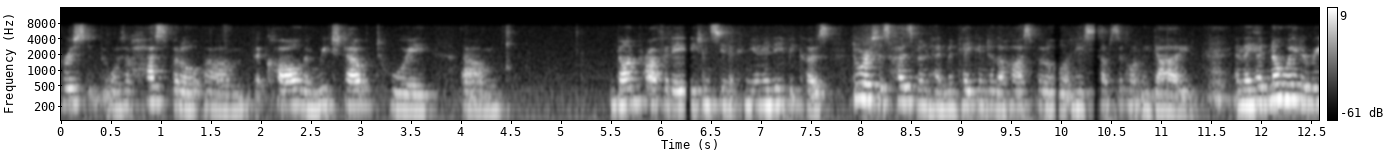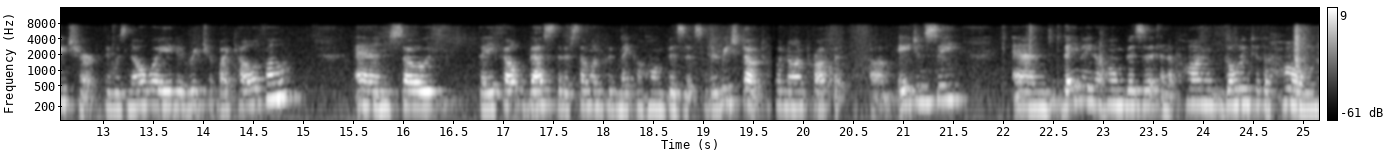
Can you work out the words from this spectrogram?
first it was a hospital um, that called and reached out to a um, nonprofit agency in a community because Doris's husband had been taken to the hospital and he subsequently died. And they had no way to reach her. There was no way to reach her by telephone. And so they felt best that if someone could make a home visit. So they reached out to a nonprofit um, agency and they made a home visit and upon going to the home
